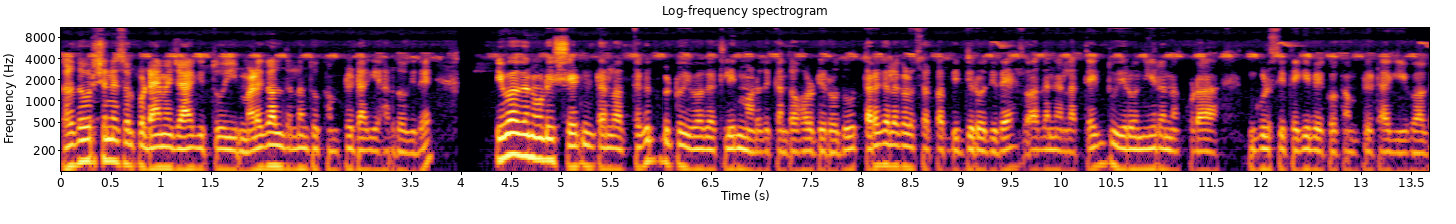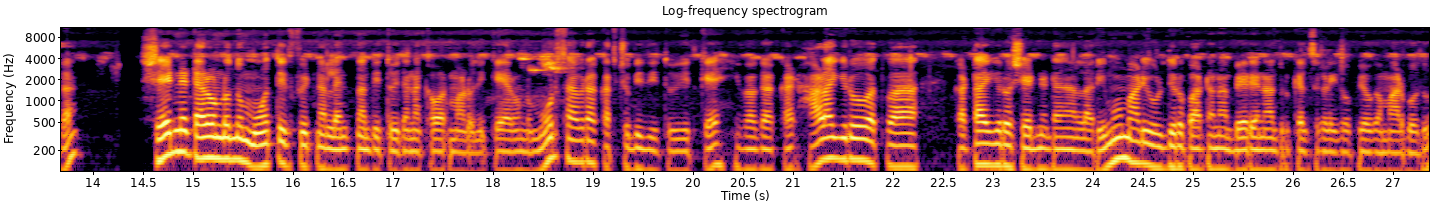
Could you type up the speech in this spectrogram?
ಕಳೆದ ವರ್ಷವೇ ಸ್ವಲ್ಪ ಡ್ಯಾಮೇಜ್ ಆಗಿತ್ತು. ಈ ಮಳೆಗಾಲದಲ್ಲಂತೂ ಕಂಪ್ಲೀಟಾಗಿ ಹರಿದೋಗಿದೆ. ಇವಾಗ ನೋಡಿ ಶೇಡ್ ನೆಟ್ಟೆಲ್ಲ ತೆಗೆದುಬಿಟ್ಟು ಇವಾಗ ಕ್ಲೀನ್ ಮಾಡೋದಕ್ಕಂತ ಹೊರಟಿರೋದು. ತರಗಲೆಗಳು ಸ್ವಲ್ಪ ಬಿದ್ದಿರೋದಿದೆ. ಸೊ ಅದನ್ನೆಲ್ಲ ತೆಗೆದು ಇರೋ ನೀರನ್ನು ಕೂಡ ಗುಡಿಸಿ ತೆಗಿಬೇಕು ಕಂಪ್ಲೀಟಾಗಿ ಇವಾಗ. ಶೇಡ್ ನೆಟ್ ಅರೌಂಡ್ ಒಂದು ಮೂವತ್ತೈದು ಫೀಟ್ನ ಲೆಂತ್ನದ್ದಿತ್ತು ಇದನ್ನು ಕವರ್ ಮಾಡೋದಕ್ಕೆ ಅರೌಂಡ್ ಮೂರು ಸಾವಿರ ಖರ್ಚು ಬಿದ್ದಿತ್ತು ಇದಕ್ಕೆ. ಇವಾಗ ಕ, ಹಾಳಾಗಿರೋ ಅಥವಾ ಕಟ್ಟಾಗಿರೋ ಶೇಡ್ ನೆಟ್ಟನ್ನೆಲ್ಲ ರಿಮೂವ್ ಮಾಡಿ ಉಳಿದಿರೋ ಪಾಟನ್ನು ಬೇರೆ ಏನಾದರೂ ಕೆಲಸಗಳಿಗೆ ಉಪಯೋಗ ಮಾಡ್ಬೋದು.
